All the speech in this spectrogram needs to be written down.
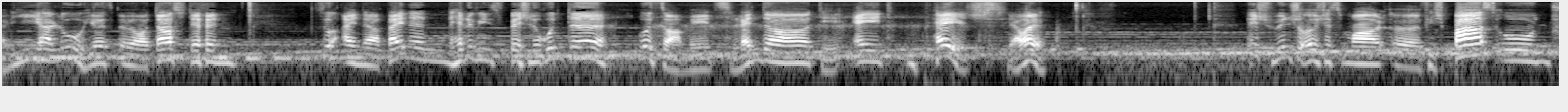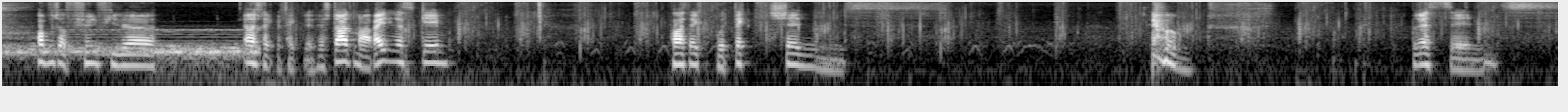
Hallo, hier ist euer Darth Steffen zu einer kleinen Halloween-Special-Runde und zwar mit Slender The 8 Page. Jawohl. Ich wünsche euch jetzt mal äh, viel Spaß und hoffe ich auf schön viele Erschreckeffekte. Wir starten mal rein in das Game. Perfect Protections. Präsenz.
